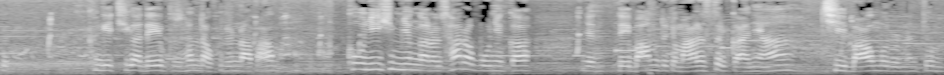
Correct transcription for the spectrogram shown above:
그, 그게 지가 내 옆에서 산다고 그러나 봐. 그온 20년간을 살아보니까 이제 내 마음도 좀 알았을 거 아니야. 지 마음으로는 좀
